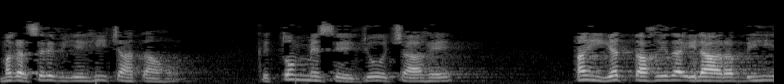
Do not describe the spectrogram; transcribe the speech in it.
مگر صرف یہی چاہتا ہوں کہ تم میں سے جو چاہے یت تخیدہ الا ربی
